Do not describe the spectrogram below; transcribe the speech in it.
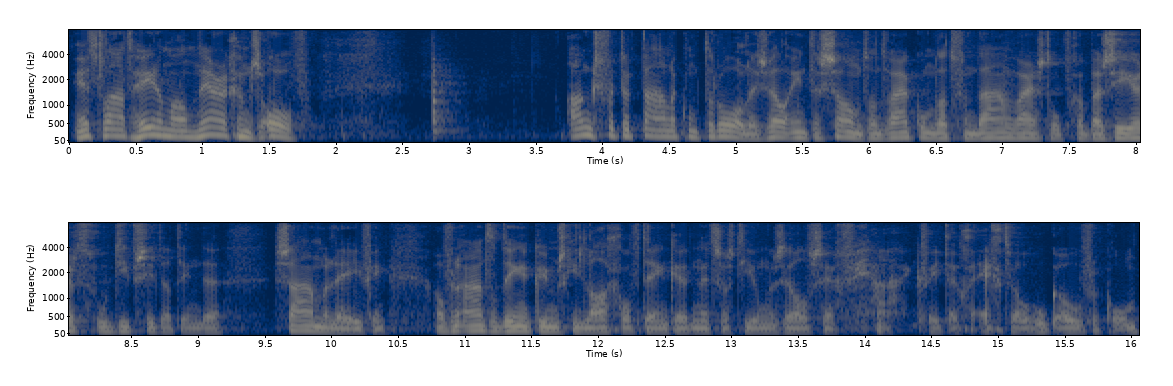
Het slaat helemaal nergens op. Angst voor totale controle is wel interessant, want waar komt dat vandaan? Waar is het op gebaseerd? Hoe diep zit dat in de samenleving? Over een aantal dingen kun je misschien lachen of denken, net zoals die jongen zelf zegt: van, ja, ik weet echt wel hoe ik overkom.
